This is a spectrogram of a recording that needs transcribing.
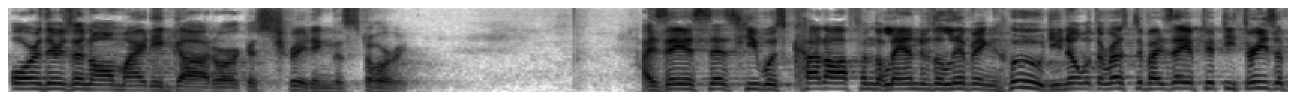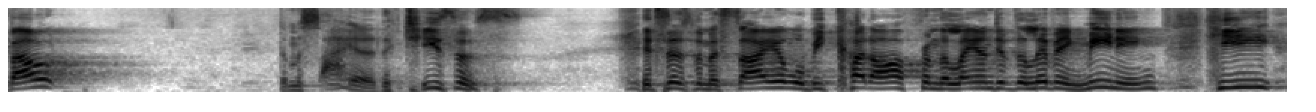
or there's an almighty God orchestrating the story. Isaiah says he was cut off from the land of the living. Who? Do you know what the rest of Isaiah 53 is about? The Messiah, the Jesus. It says the Messiah will be cut off from the land of the living, meaning he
